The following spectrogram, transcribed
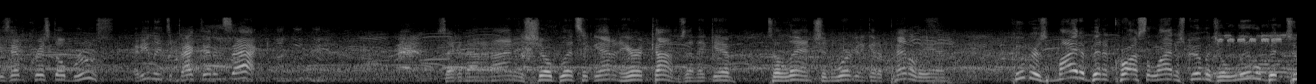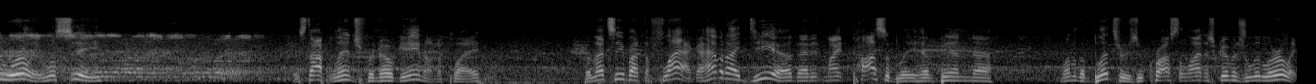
is M. Christo Bruce, and he leads the Pac-10 in sacks. Second down and nine is show blitz again, and here it comes. And they give to Lynch, and we're going to get a penalty. And Cougars might have been across the line of scrimmage a little bit too early. We'll see. They stopped Lynch for no gain on the play. But let's see about the flag. I have an idea that it might possibly have been uh, one of the blitzers who crossed the line of scrimmage a little early.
